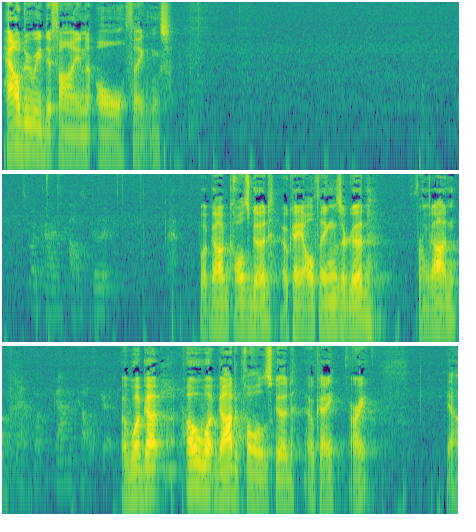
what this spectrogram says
how do we define all things? What God calls good. What God calls good. Okay, all things are good from God. Yeah, what God calls good. What God, oh, what God calls good. Okay, all right. Yeah,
